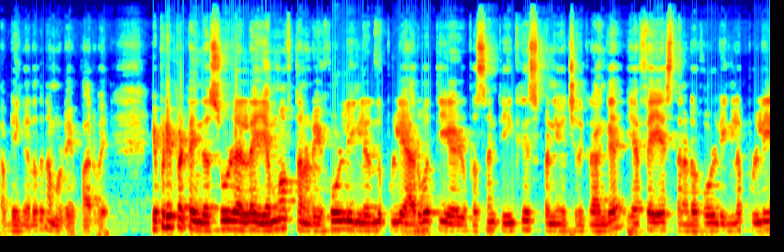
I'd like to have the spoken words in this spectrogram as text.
அப்படிங்கிறது நம்மளுடைய பார்வை. இப்படிப்பட்ட இந்த சூழலில் எம்எஃப் தன்னுடைய ஹோல்டிங்லேருந்து புள்ளி அறுபத்தி ஏழு பர்சன்ட் இன்க்ரீஸ் பண்ணி வச்சிருக்கிறாங்க. எஃப்ஐஎஸ் தன்னோட ஹோல்டிங்கில் புள்ளி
